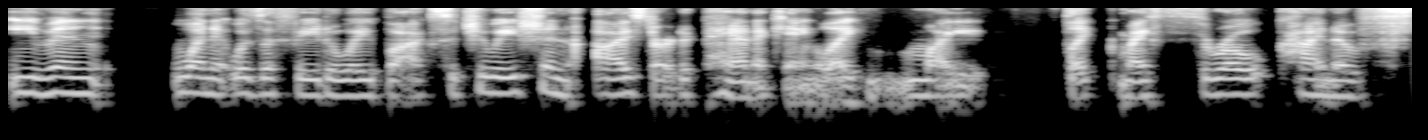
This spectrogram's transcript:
even when it was a fadeaway black situation, I started panicking. Like my like my throat kind of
